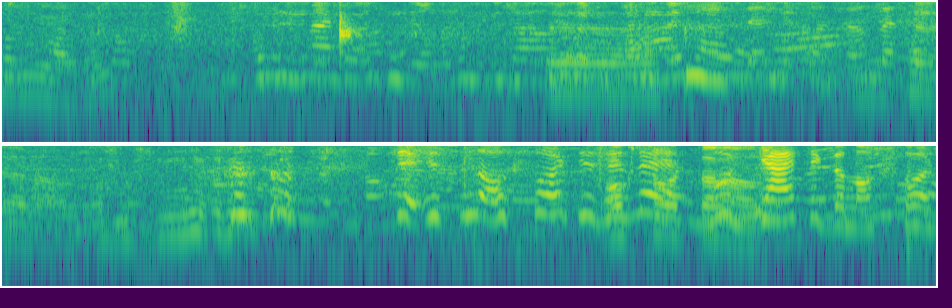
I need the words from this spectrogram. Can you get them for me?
bilmiyorum. Sesli. Nereden aldım? Şey üstünde Oxford yazıyor ve Oxford'dan bu aldım. gerçekten Oxford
